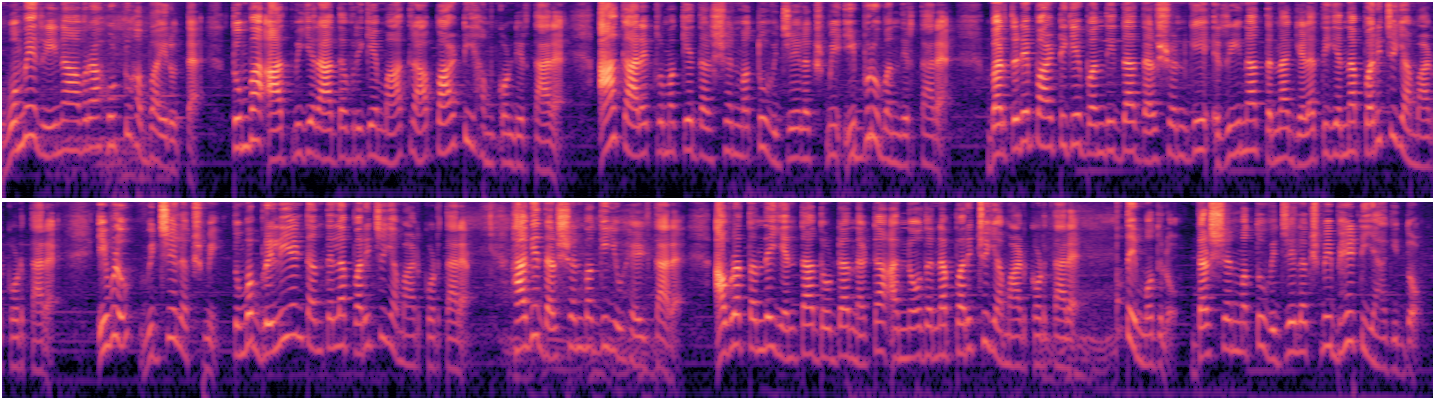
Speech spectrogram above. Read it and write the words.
ಒಮ್ಮೆ ರೀನಾ ಅವರ ಹುಟ್ಟುಹಬ್ಬ ಇರುತ್ತೆ. ತುಂಬಾ ಆತ್ಮೀಯರಾದವರಿಗೆ ಮಾತ್ರ ಪಾರ್ಟಿ ಹಮ್ಮಿಕೊಂಡಿರ್ತಾರೆ. ಆ ಕಾರ್ಯಕ್ರಮಕ್ಕೆ ದರ್ಶನ್ ಮತ್ತು ವಿಜಯಲಕ್ಷ್ಮಿ ಇಬ್ಬರು ಬಂದಿರ್ತಾರೆ. ಬರ್ತ್ಡೇ ಪಾರ್ಟಿಗೆ ಬಂದಿದ್ದ ದರ್ಶನ್ಗೆ ರೀನಾ ತನ್ನ ಗೆಳತಿಯನ್ನ ಪರಿಚಯ ಮಾಡಿಕೊಡ್ತಾರೆ. ಇವಳು ವಿಜಯಲಕ್ಷ್ಮಿ. ತುಂಬಾ ಬ್ರಿಲಿಯಂಟ್ ಅಂತೆಲ್ಲ ಪರಿಚಯ ಮಾಡಿಕೊಡ್ತಾರೆ. ಹಾಗೆ ದರ್ಶನ್ ಬಗ್ಗೆಯೂ ಹೇಳ್ತಾರೆ. ಅವರ ತಂದೆ ಎಂತ ದೊಡ್ಡ ನಟ ಅನ್ನೋದನ್ನ ಪರಿಚಯ ಮಾಡಿಕೊಡ್ತಾರೆ. ಮತ್ತೆ ಮೊದಲು ದರ್ಶನ್ ಮತ್ತು ವಿಜಯಲಕ್ಷ್ಮಿ ಭೇಟಿಯಾಗಿದ್ದು.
